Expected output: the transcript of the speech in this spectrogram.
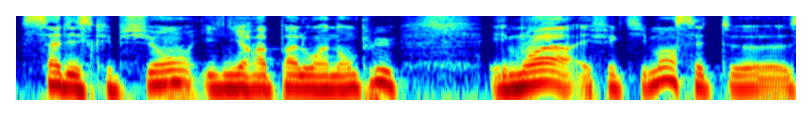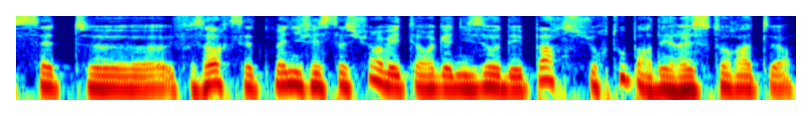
sa description, mm. il n'ira pas loin non plus. Et moi, effectivement, cette cette il faut savoir que cette manifestation avait été organisée au départ surtout par des restaurateurs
